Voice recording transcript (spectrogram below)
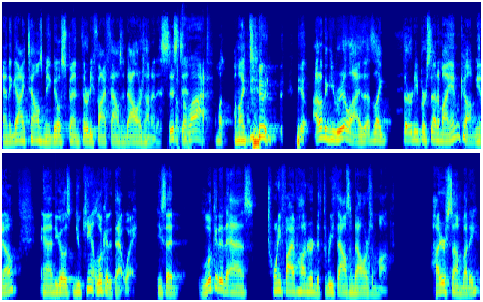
and the guy tells me go spend thirty five thousand dollars on an assistant, that's a lot. I'm like, I'm like, dude, I don't think you realize that's like thirty percent of my income, you know. And he goes, you can't look at it that way. He said, look at it as 2,500 to three thousand dollars a month hire somebody,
